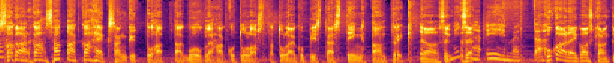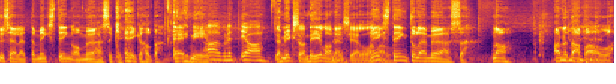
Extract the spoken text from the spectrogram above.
100, 180 000 Google-hakutulosta tulee, kun pistää Sting Tantrik. Joo, se, Mitä se, ihmettä? kukaan ei koskaan kysele, että miksi Sting on myöhässä keikalta. Ei niin. Joo. Ja miksi se on niin iloinen siellä lavalla? Miksi Sting tulee myöhässä? No, annetaanpa olla.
